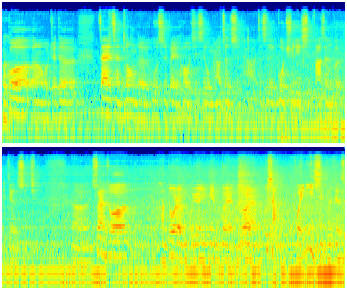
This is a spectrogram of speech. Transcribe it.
不过呃，我觉得在沉重的故事背后，其实我们要正视它，这是过去历史发生过一件事情。呃，虽然说。很多人不愿意面对，很多人不想回忆起这件事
